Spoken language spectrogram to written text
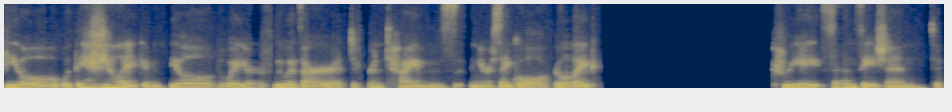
feel what they feel like and feel the way your fluids are at different times in your cycle or like create sensation to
